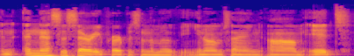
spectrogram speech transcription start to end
an, a necessary purpose in the movie. You know what I'm saying? Um, it.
